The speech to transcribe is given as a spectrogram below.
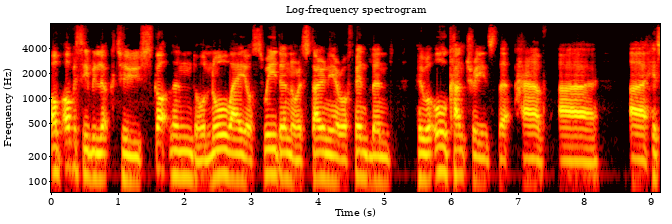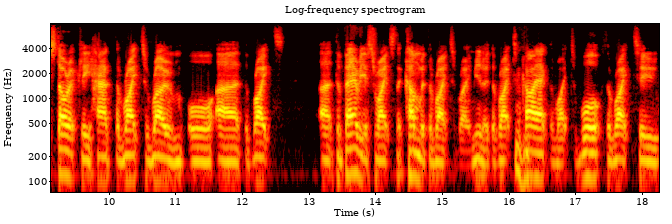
obviously we look to Scotland or Norway or Sweden or Estonia or Finland, who are all countries that have uh, uh, historically had the right to roam or uh, the right, uh, the various rights that come with the right to roam. You know, the right to kayak, the right to walk, the right to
